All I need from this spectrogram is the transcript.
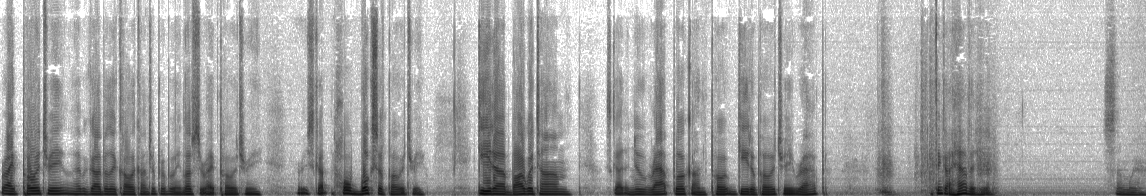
write poetry. I have a godbrother, Kalakantha Prabhu. He loves to write poetry. He's got whole books of poetry. Gita, Bhagavatam. He's got a new rap book on po- Gita poetry, rap. I think I have it here somewhere.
